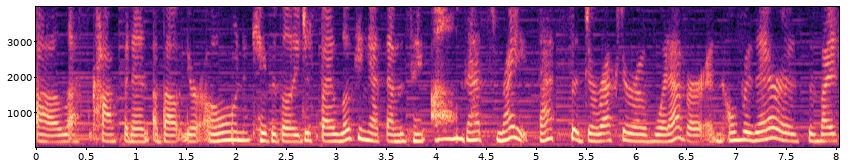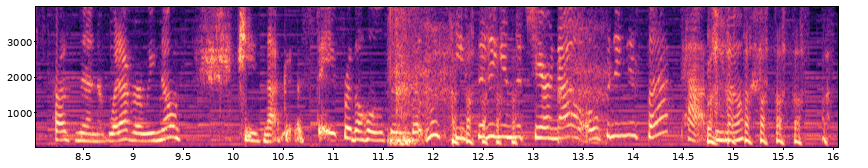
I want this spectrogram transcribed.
uh, less confident about your own capability just by looking at them and saying, oh, that's right. That's the director of whatever. And over there is the vice president of whatever. We know he's not going to stay for the whole thing, but look, he's sitting in the chair now opening his laptop, you know?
